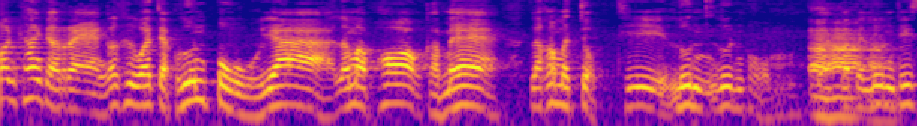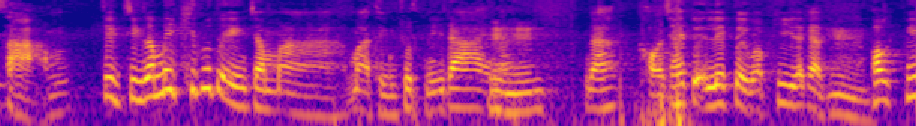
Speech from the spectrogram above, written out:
ค่อนข้างจะแรงก็คือว่าจากรุ่นปู่ย่าแล้วมาพ่อกับแม่ แล้วก็มาจบที่รุ่นรุ่นผมอ่าฮะก็เป็นรุ่นที่ 3 จริง ๆ แล้วไม่คิดว่าตัวเองจะมามาถึงจุดนี้ได้นะอือฮึนะขอใช้ตัวเองเรียกตัวเองว่าพี่แล้วกันอืมเพราะพี่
